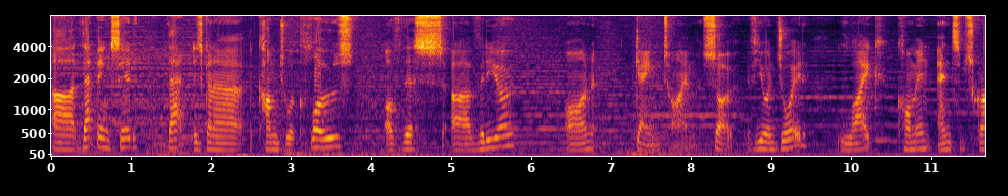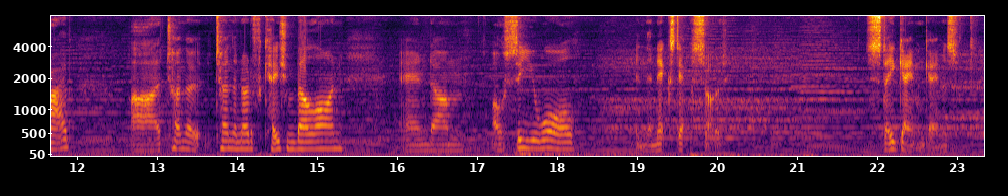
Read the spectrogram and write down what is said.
uh, that being said, that is gonna come to a close of this uh, video on game time. So if you enjoyed, like, comment, and subscribe. Uh, turn the turn the notification bell on, and um, I'll see you all in the next episode. Stay gaming, gamers.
